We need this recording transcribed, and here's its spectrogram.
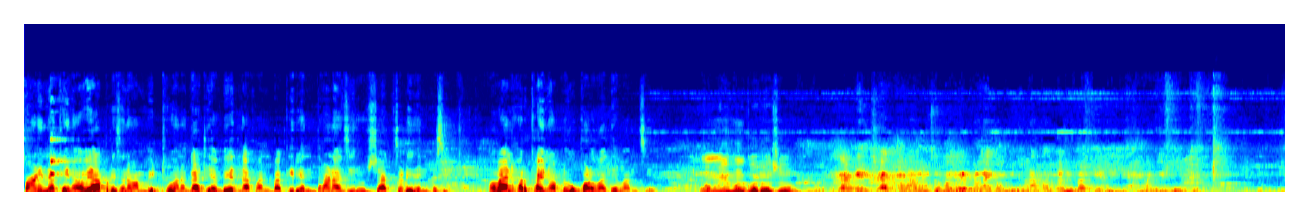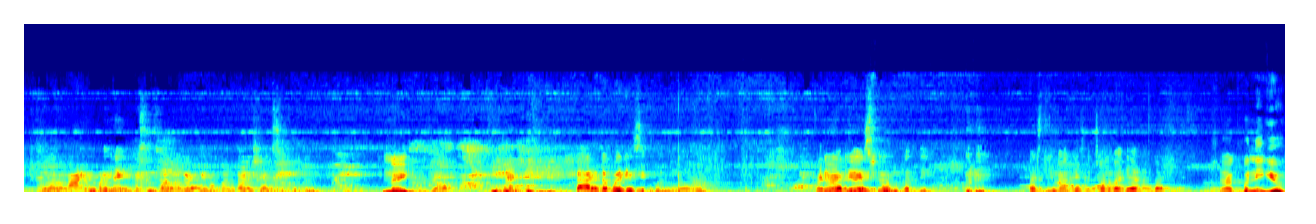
પાણી નાખીને હવે આપણે છે ને આમાં મીઠું અને ગાંઠિયા બે જ નાખવાનું બાકી રહે ધાણા જીરું, શાક ચડી જાય ને પછી હવે આને હરખાઈને આપણે ઉકળવા દેવાનું છે. મમ્મી શું કરો છો? ને તારે નહીં. તારે તો કોઈ શીખવું જ ન હોય. ઘણી ગેસ ફૂલ કરી દઈ. પછી ધીમા ગેસે ચડવા દેવાના ગાંઠિયા. શાક બની ગયું?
